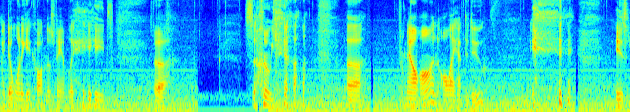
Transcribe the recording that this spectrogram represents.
I don't want to get caught in those fan blades. uh, so, yeah. uh, from now on, all I have to do is,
